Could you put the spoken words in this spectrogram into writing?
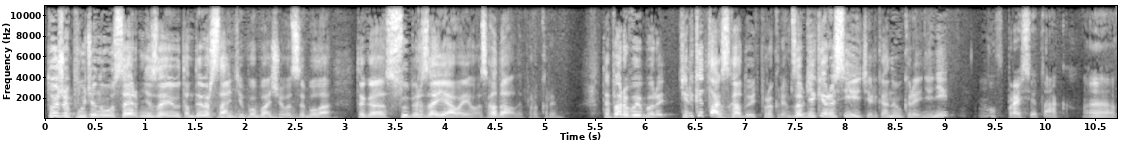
Той же Путін у серпні заявив, там диверсантів побачив, це була така суперзаява його. Згадали про Крим. Тепер вибори тільки так згадують про Крим. Завдяки Росії тільки, а не Україні. Ні? Ну, в пресі так. Е,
